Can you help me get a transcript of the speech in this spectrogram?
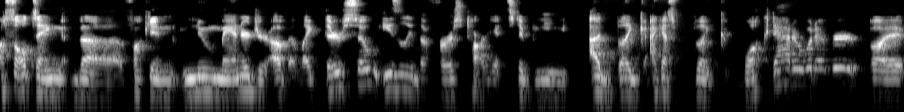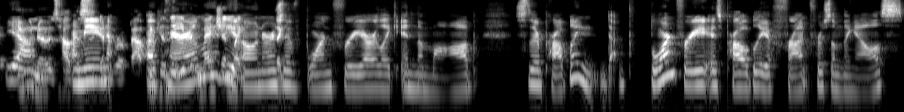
assaulting the fucking new manager of it. Like, they're so easily the first targets to be, uh, like, I guess, like, looked at or whatever. But Yeah. who knows how I this mean, is going to rope out? Because they even Apparently, mentioned, the like, owners the- of Born Free are like in the mob, so they're probably Born Free is probably a front for something else,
